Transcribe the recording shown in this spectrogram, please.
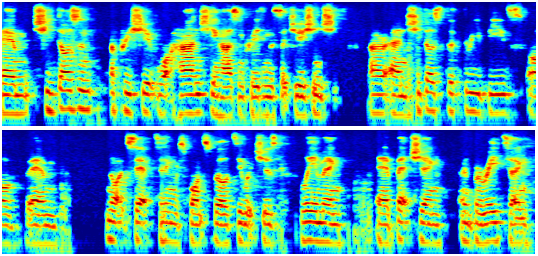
Um, she doesn't appreciate what hand she has in creating the situation, she, uh, and she does the three B's of um, not accepting responsibility, which is blaming, uh, bitching, and berating.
